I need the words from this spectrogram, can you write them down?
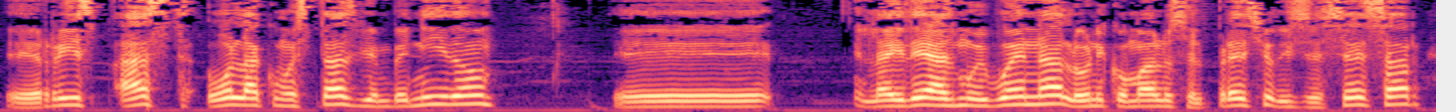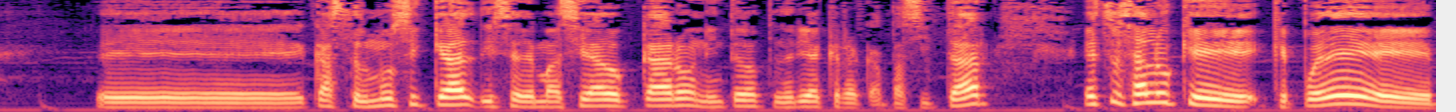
Eh, Risp Ast, hola, ¿cómo estás? Bienvenido. Eh, la idea es muy buena, lo único malo es el precio, dice César. Eh, Castle Musical dice demasiado caro, Nintendo tendría que recapacitar. Esto es algo que, que puede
